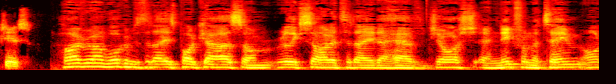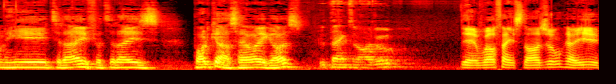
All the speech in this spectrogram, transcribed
Cheers. Hi, everyone. Welcome to today's podcast. I'm really excited today to have Josh and Nic from the team on here today for today's podcast. How are you guys? Good, thanks, Nigel. Yeah, well, thanks, Nigel. How are you?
